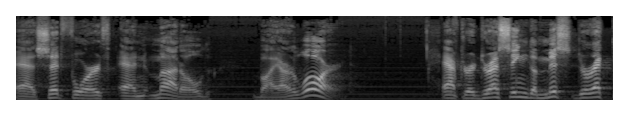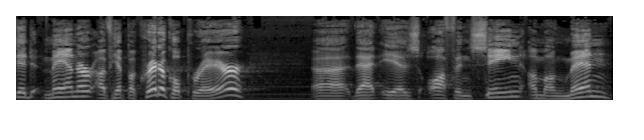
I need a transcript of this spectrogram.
as set forth and modeled by our Lord. After addressing the misdirected manner of hypocritical prayer uh, that is often seen among men,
